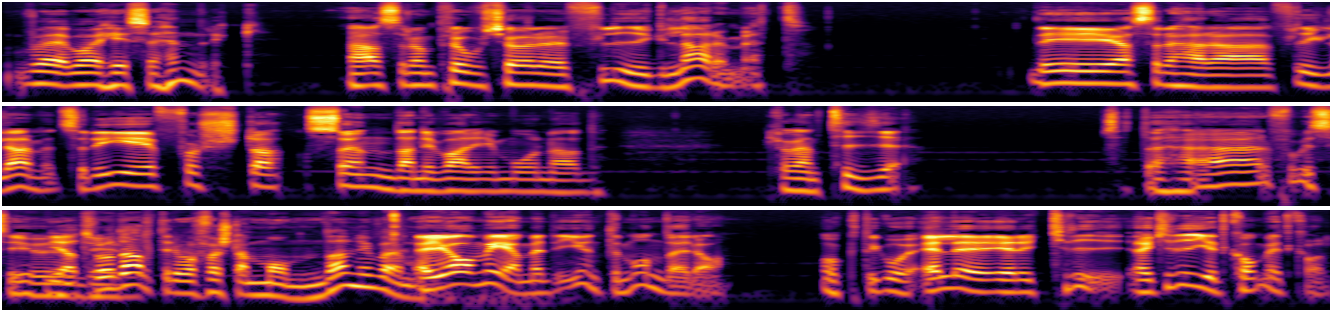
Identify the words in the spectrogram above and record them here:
Vad är, vad är Hese Henrik? Alltså de provkör flyglarmet. Det är alltså det här äh, flyglarmet. Så det är första söndagen i varje månad klockan 10. Så det här får vi se hur Jag det trodde alltid det var första måndagen i varje månad. jag med, men det är ju inte måndag idag. Och det går Eller är det krig? Har kriget kommit Karl?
